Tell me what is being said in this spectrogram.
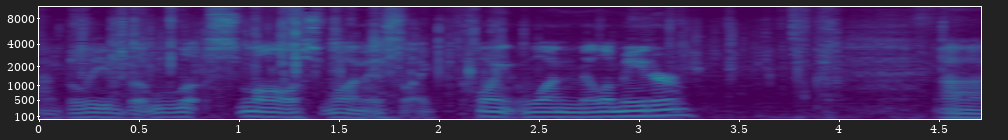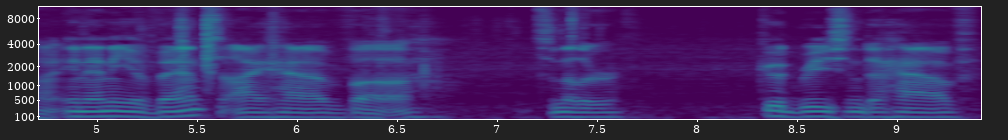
I believe the smallest one is like 0.1 millimeter. Uh, in any event, I have, uh, it's another good reason to have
